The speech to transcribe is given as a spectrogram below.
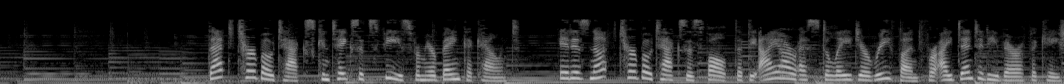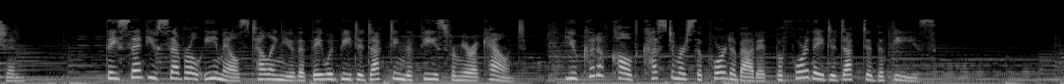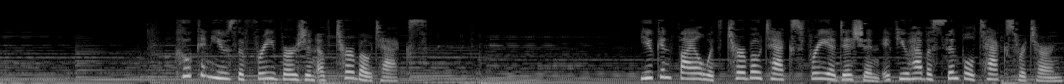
That TurboTax can take its fees from your bank account. It is not TurboTax's fault that the IRS delayed your refund for identity verification. They sent you several emails telling you that they would be deducting the fees from your account. You could have called customer support about it before they deducted the fees. Who can use the free version of TurboTax? You can file with TurboTax Free Edition if you have a simple tax return.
